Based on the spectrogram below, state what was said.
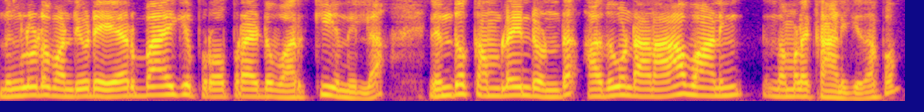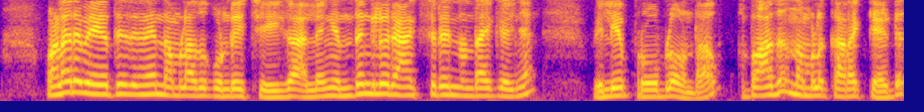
നിങ്ങളുടെ വണ്ടിയുടെ എയർ ബാഗ് പ്രോപ്പറായിട്ട് വർക്ക് ചെയ്യുന്നില്ല. എന്തോ കംപ്ലൈന്റ് ഉണ്ട്. അതുകൊണ്ടാണ് ആ വാർണിംഗ് നമ്മളെ കാണിക്കുന്നത്. അപ്പം വളരെ വേഗത്തിൽ തന്നെ നമ്മളത് കൊണ്ടുപോയി ചെയ്യുക. അല്ലെങ്കിൽ എന്തെങ്കിലും ഒരു ആക്സിഡന്റ് ഉണ്ടായിക്കഴിഞ്ഞാൽ വലിയ പ്രോബ്ലം ഉണ്ടാവും. അപ്പോൾ അത് നമ്മൾ കറക്റ്റായിട്ട്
